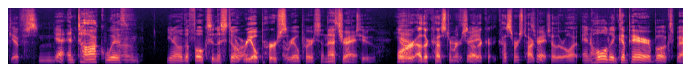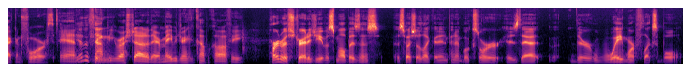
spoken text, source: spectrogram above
gifts and Yeah, and talk with um, you know the folks in the a store. real person. a real person. That's right. Too. Yeah. Or other customers. Right. Other cu- customers talk That's to right. each other a lot. And hold and compare books back and forth, and The other not thing- be rushed out of there. Maybe drink a cup of coffee. Part of a strategy of a small business, especially like an independent bookstore, is that they're way more flexible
